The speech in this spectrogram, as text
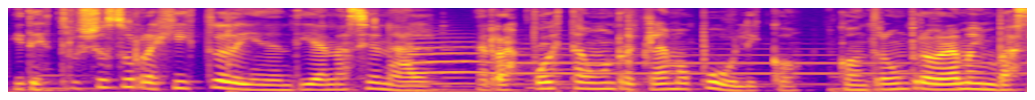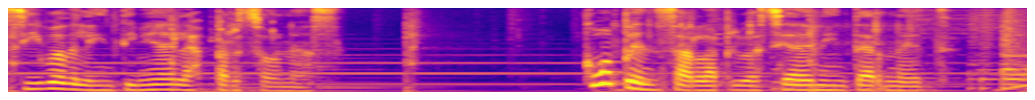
y destruyó su registro de identidad nacional en respuesta a un reclamo público contra un programa invasivo de la intimidad de las personas. ¿Cómo pensar la privacidad en Internet?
